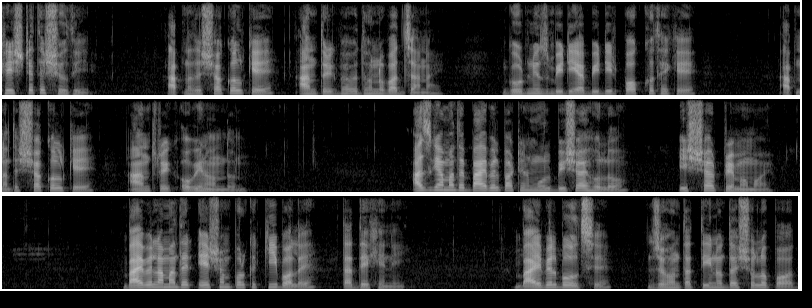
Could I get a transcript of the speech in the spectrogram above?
খ্রিস্টেতে সুধি আপনাদের সকলকে আন্তরিকভাবে ধন্যবাদ জানাই। গুড নিউজ মিডিয়া বিডির পক্ষ থেকে আপনাদের সকলকে আন্তরিক অভিনন্দন। আজকে আমাদের বাইবেল পাঠের মূল বিষয় হল ঈশ্বর প্রেমময়। বাইবেল আমাদের এ সম্পর্কে কি বলে তা দেখে নেই। বাইবেল বলছে, যখন তার তিন অধ্যায় ষোলো পদ,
